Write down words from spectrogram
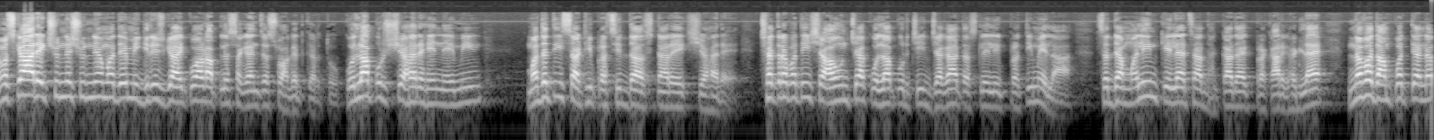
नमस्कार एक शून्य शून्यमध्ये मी गिरीश गायकवाड आपल्या सगळ्यांचं स्वागत करतो. कोल्हापूर शहर हे नेहमी मदतीसाठी प्रसिद्ध असणारे एक शहर आहे. छत्रपती शाहूंच्या कोल्हापूरची जगात असलेली प्रतिमेला सध्या मलिन केल्याचा धक्कादायक प्रकार घडलाय. नव दाम्पत्यानं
